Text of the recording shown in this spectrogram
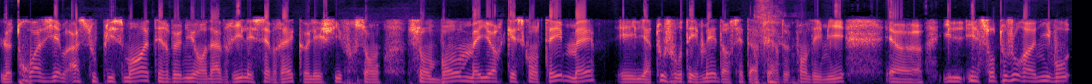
le troisième assouplissement intervenu en avril, et c'est vrai que les chiffres sont, sont bons, meilleurs qu'escomptés, mais, et il y a toujours des mais dans cette affaire de pandémie, euh, ils, ils sont toujours à un niveau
